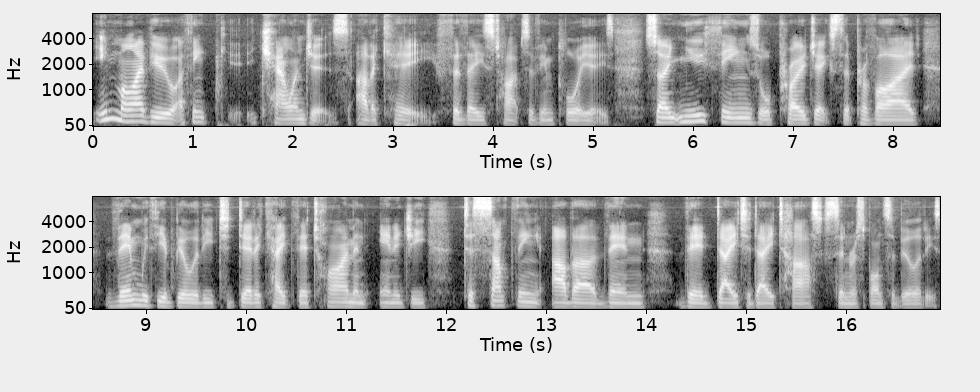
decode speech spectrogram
In my view, I think challenges are the key for these types of employees. So, new things or projects that provide them with the ability to dedicate their time and energy to something other than their day to day tasks and responsibilities.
